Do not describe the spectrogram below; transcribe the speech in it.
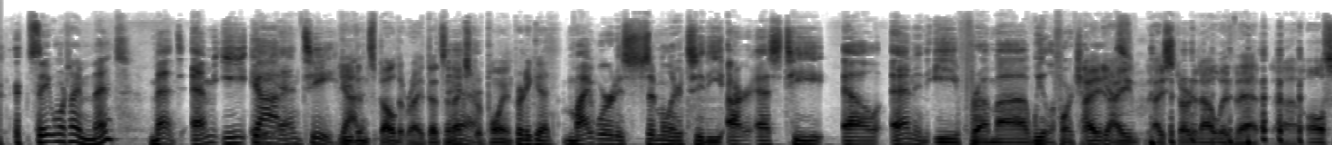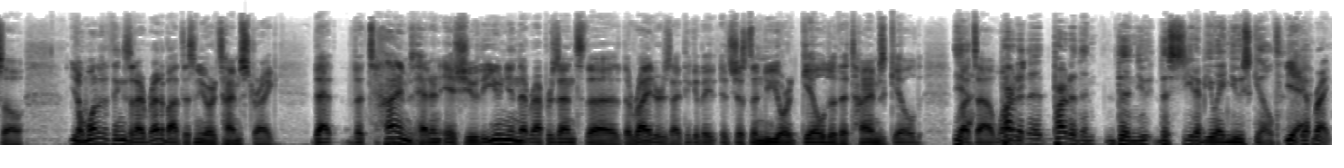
Say it one more time. Meant. Meant. M E A N T. You even it. spelled it right. That's an yeah. extra point. Pretty good. My word is similar to the R S T L N and E from uh, Wheel of Fortune. I, yes. I, I started out with that uh, also. You know, one of the things that I read about this New York Times strike that the Times had an issue. The union that represents the the writers, I think it's just the New York Guild or the Times Guild. Yeah, but uh, part of the, the, part of the the new, the CWA News Guild. Yeah, yep. right.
